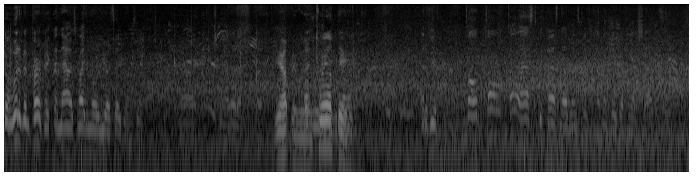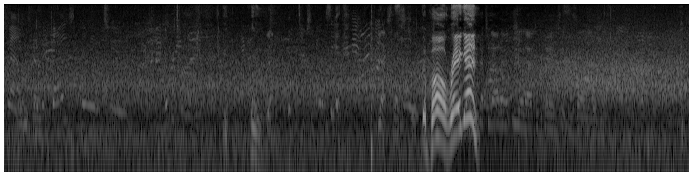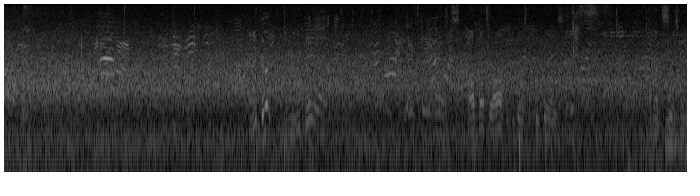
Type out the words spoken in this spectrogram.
So it would have been perfect, and now it's right in the middle of the USA game. So, uh, you know, whatever. But Yep, it was hopefully we 12 keep it 30. going. That'll be a tall, tall, tall ass to get past Netherlands, but I think they definitely have a shot. Well, It'll be if it does go into overtime, Yeah. we'll potentially go see it. Yes, that's So- true. Good ball, Reagan. Catch it out on the field after the game, sitting in the sun. and whatnot. And it could. I mean, it could. Good. There it's three goals. All bets are off if it goes to PKs. Yes. I'd like to see us win before then.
